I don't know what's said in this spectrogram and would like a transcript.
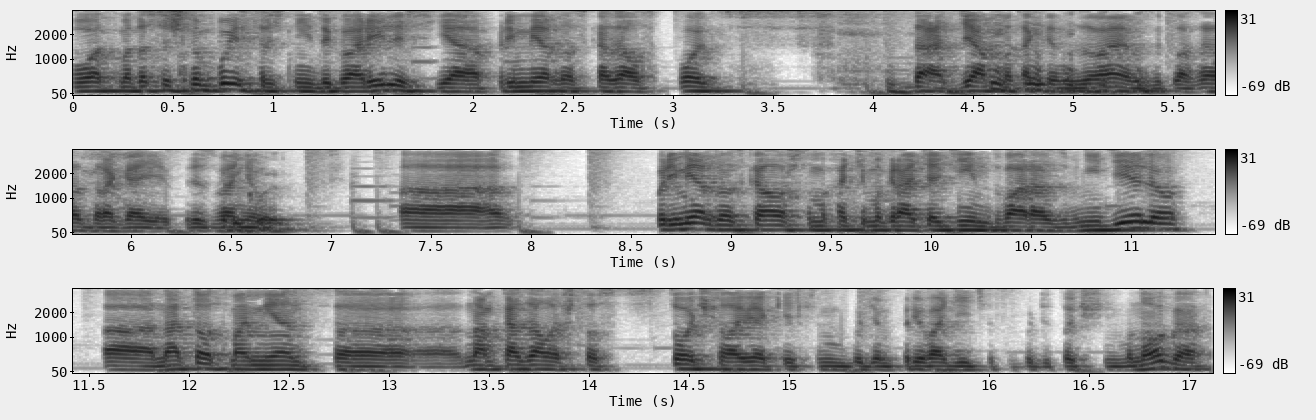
Вот, мы достаточно быстро с ней договорились. Я примерно сказал, сколько... Да, Дяп мы так и называем, за глаза, дорогая, я перезвоню. А, примерно сказал, что мы хотим играть один-два раза в неделю. А, на тот момент а, нам казалось, что 100 человек, если мы будем приводить, это будет очень много.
